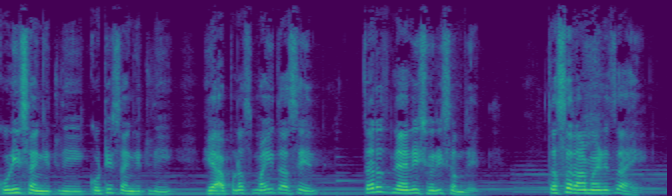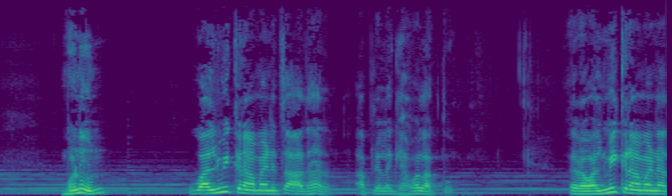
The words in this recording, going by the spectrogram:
कोणी सांगितली कोठे सांगितली हे आपणास माहीत असेल तरच ज्ञानेश्वरी समजेल. तसं रामायणाचं आहे. म्हणून वाल्मिक रामायणाचा आधार आपल्याला घ्यावा लागतो. वाल्मिक रामायणात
